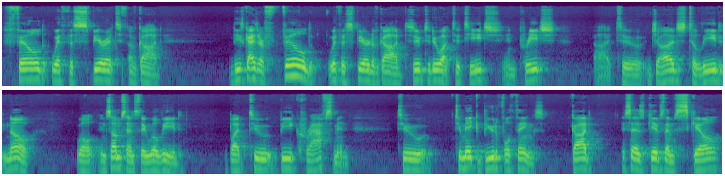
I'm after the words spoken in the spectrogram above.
filled with the Spirit of God. These guys are filled with the Spirit of God to, to do what? To teach and preach, uh, to judge, to lead? No. Well, in some sense, they will lead, but to be craftsmen, to, to make beautiful things. God, it says, gives them skill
